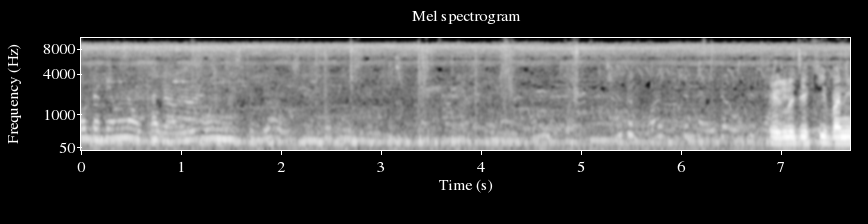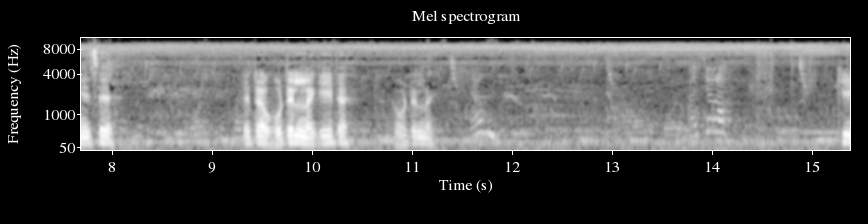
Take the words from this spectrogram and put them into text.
ওটা দিয়ে উঠা যাবে ওই নিচটা দিয়ে এগুলো যে কি বানিয়েছে? এটা হোটেল নাকি এটা? হোটেল নাকি আয়, চলো কি।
